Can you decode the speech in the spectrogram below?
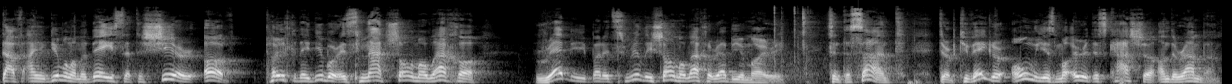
Daf Ayin Gimel on the base that the shear of Toich Dibur is not Shalom Alecha Rebbe, but it's really Shalom Alecha Rebbe Yomari. It's interessant. The Reb Kiveger only is Ma'orer this Kasha on the Rambam.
